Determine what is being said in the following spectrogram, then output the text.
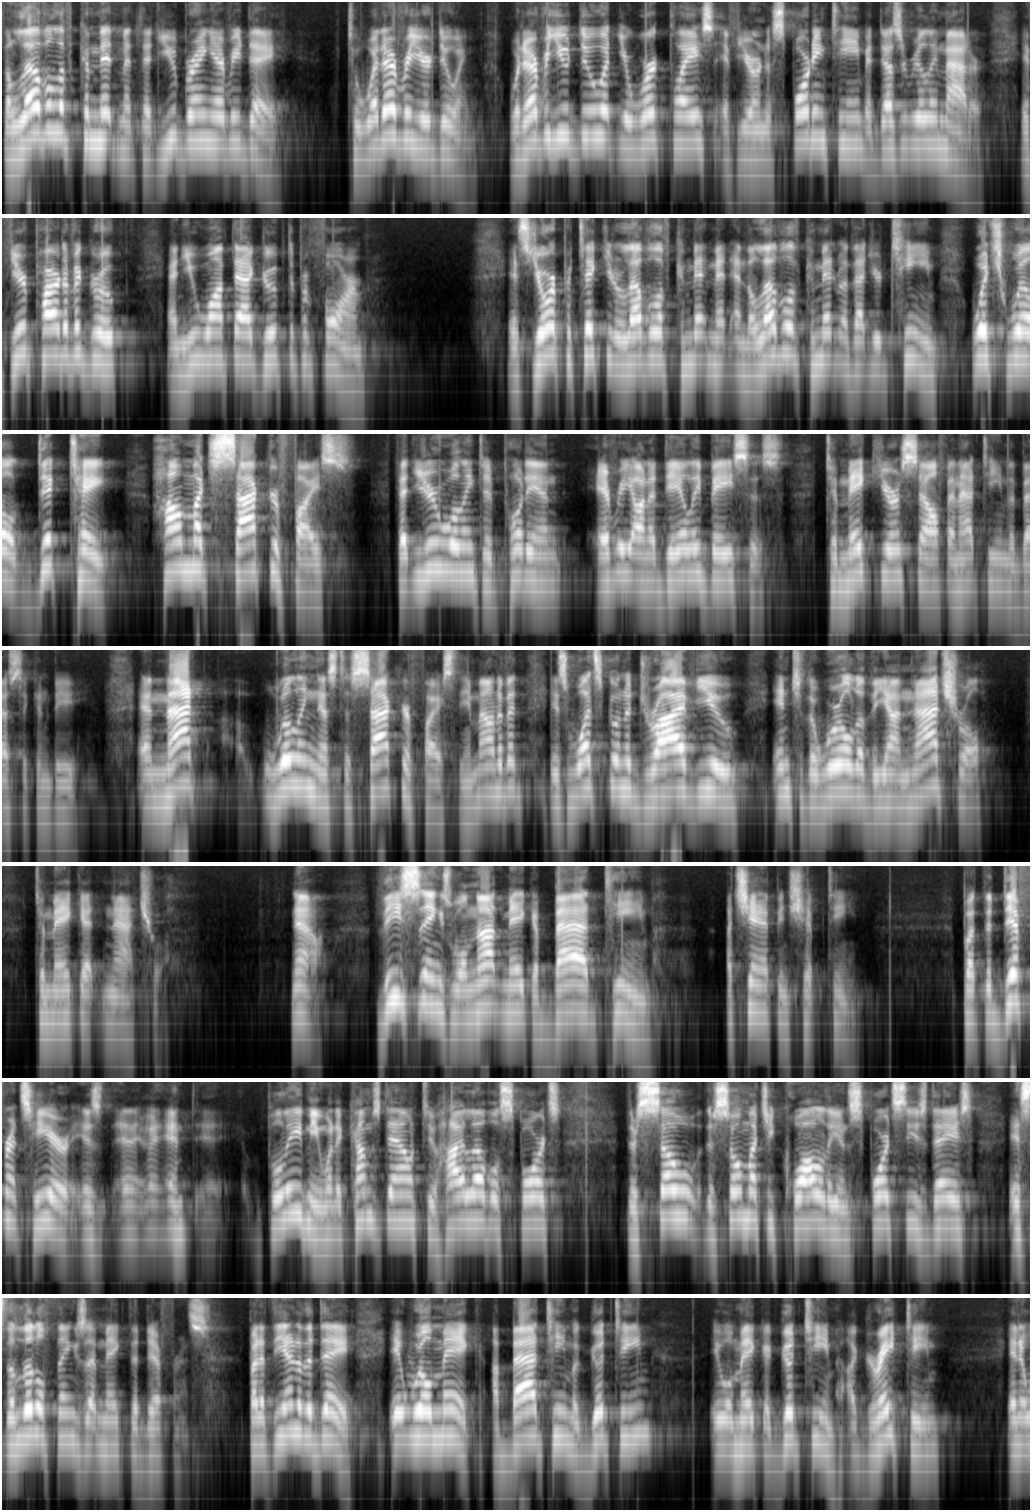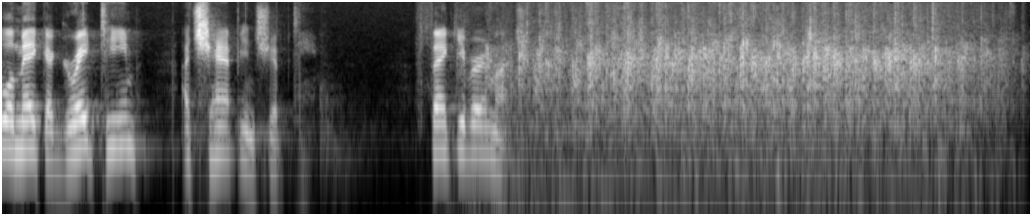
The level of commitment that you bring every day to whatever you're doing, whatever you do at your workplace, if you're in a sporting team, it doesn't really matter. If you're part of a group and you want that group to perform, it's your particular level of commitment and the level of commitment that your team, which will dictate how much sacrifice that you're willing to put in every on a daily basis to make yourself and that team the best it can be. And that willingness to sacrifice, the amount of it, is what's going to drive you into the world of the unnatural to make it natural. Now, these things will not make a bad team a championship team. But the difference here is, and believe me, when it comes down to high level sports, there's so, there's so much equality in sports these days, it's the little things that make the difference. But at the end of the day, it will make a bad team a good team, it will make a good team a great team, and it will make a great team a championship team. Thank you very much.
